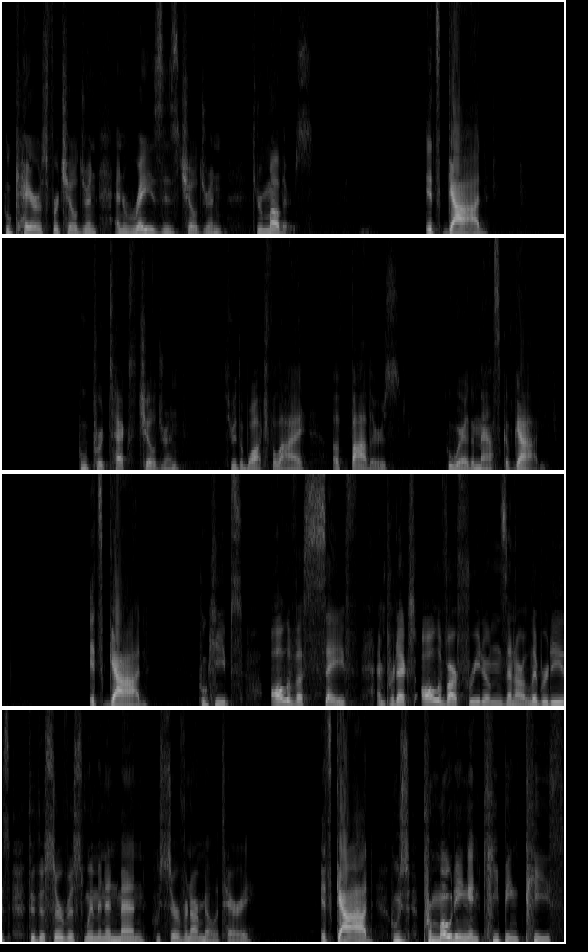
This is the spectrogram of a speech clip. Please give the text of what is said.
who cares for children and raises children through mothers. It's God who protects children through the watchful eye of fathers who wear the mask of God. It's God who keeps all of us safe and protects all of our freedoms and our liberties through the service women and men who serve in our military. It's God who's promoting and keeping peace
